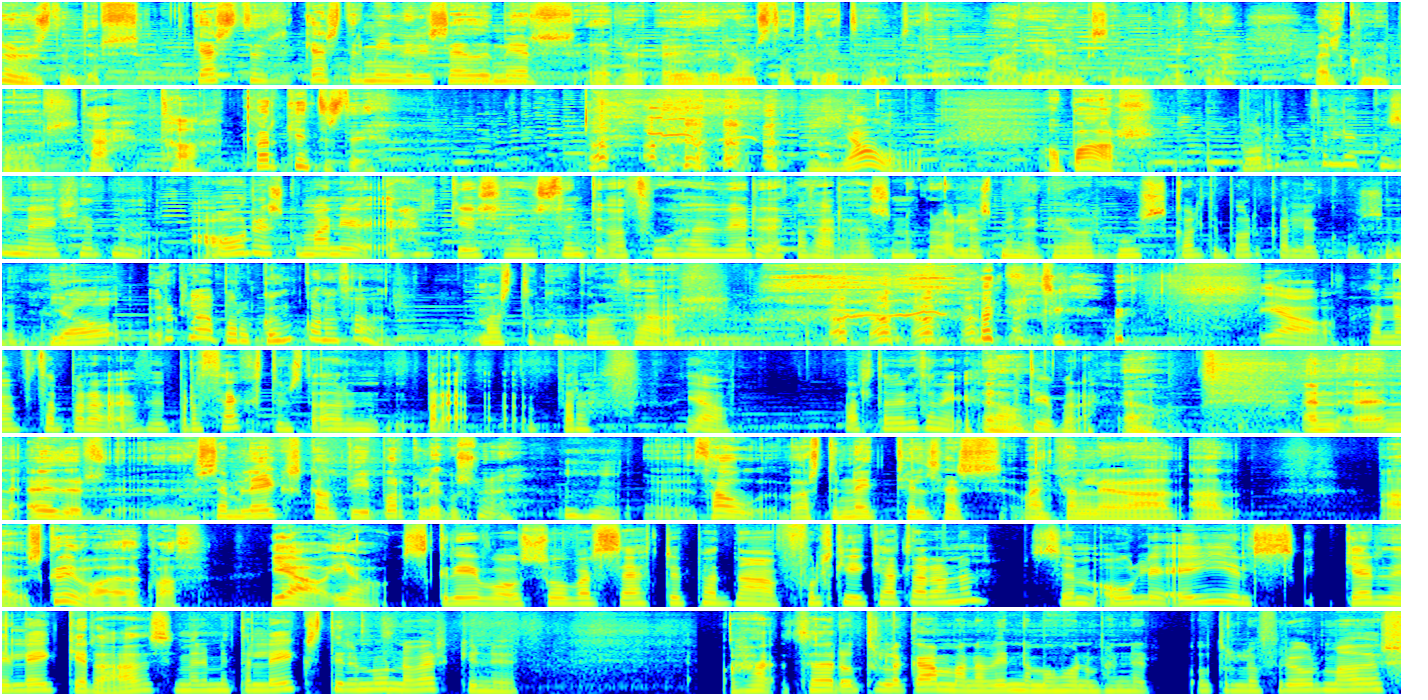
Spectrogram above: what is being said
Kæru hlustundur, gestur, gestur mínir í segðu mér eru Auður Jónsdóttir Hitthundur og Vari Ellingsen leikona. Velkonar báðar. Takk. Takk. Hvar kynntist þið? Já. Á bar? Borgarleikusinu hérna um árið, sko mann ég held ég hafi stundum að þú hafi verið eitthvað þar. Það er svona okkur óljós minni, þegar ég var hússkald í borgarleikusinu. Já, örglega bara gungunum þar. Mástu gungunum þar? já, þannig að það bara, við bara þekktum staðurinn, bara, bara, já, alltaf verið þannig, bara. Já. En, en Auður, sem leikskaldi í borgarleikusinu, Mm -hmm. þá varstu neitt til þess væntanlega að, að, að skrifa eða hvað? Já, já, skrifa og svo var sett upp hérna fólki í kjallaranum sem Óli Egils gerði leikgerðað sem er mynd að leikstýra núna verkinu það er ótrúlega gaman að vinna með honum, hann er ótrúlega frjórmaður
